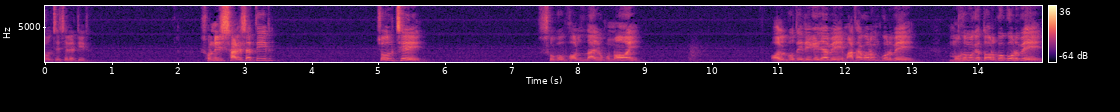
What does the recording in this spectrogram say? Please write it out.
চলছে ছেলেটির। শনির সাড়ে সাথীর চলছে। শুভ ফলদায়ক নয়। অল্পতে রেগে যাবে, মাথা গরম করবে, মুখে মুখে তর্ক করবে।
